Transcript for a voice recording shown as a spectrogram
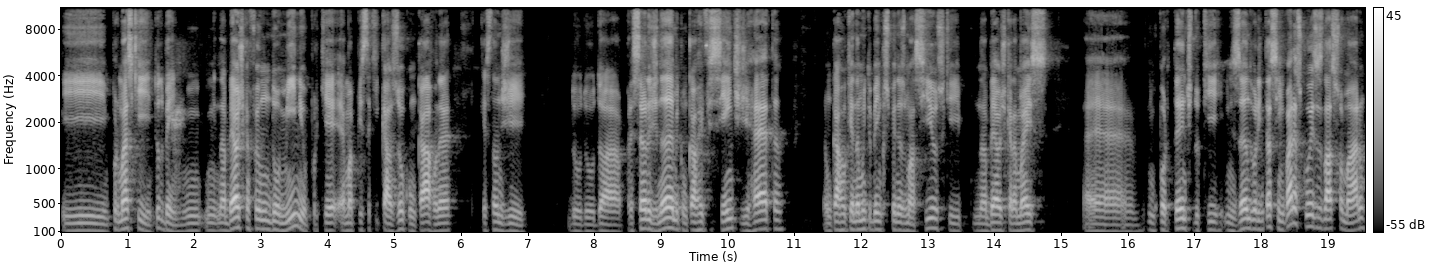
E por mais que, tudo bem, na Bélgica foi um domínio, porque é uma pista que casou com o carro, né? Questão de, do, do, da pressão aerodinâmica, um carro eficiente de reta. É um carro que anda muito bem com os pneus macios, que na Bélgica era mais é, importante do que em Zandvoort. Então, assim, várias coisas lá somaram,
